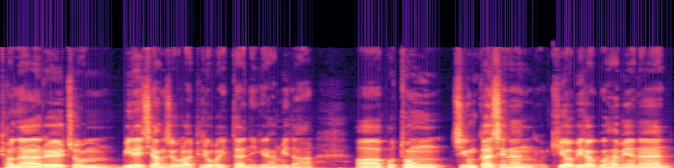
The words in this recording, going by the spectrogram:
변화를 좀 미래지향적으로 할 필요가 있다는 얘기를 합니다. 어, 보통 지금까지는 기업이라고 하면은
